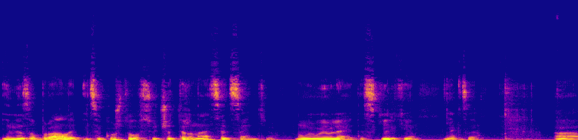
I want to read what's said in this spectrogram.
і не забрали, і це коштувало всього 14 центів. Ну, ви уявляєте, скільки як це а,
